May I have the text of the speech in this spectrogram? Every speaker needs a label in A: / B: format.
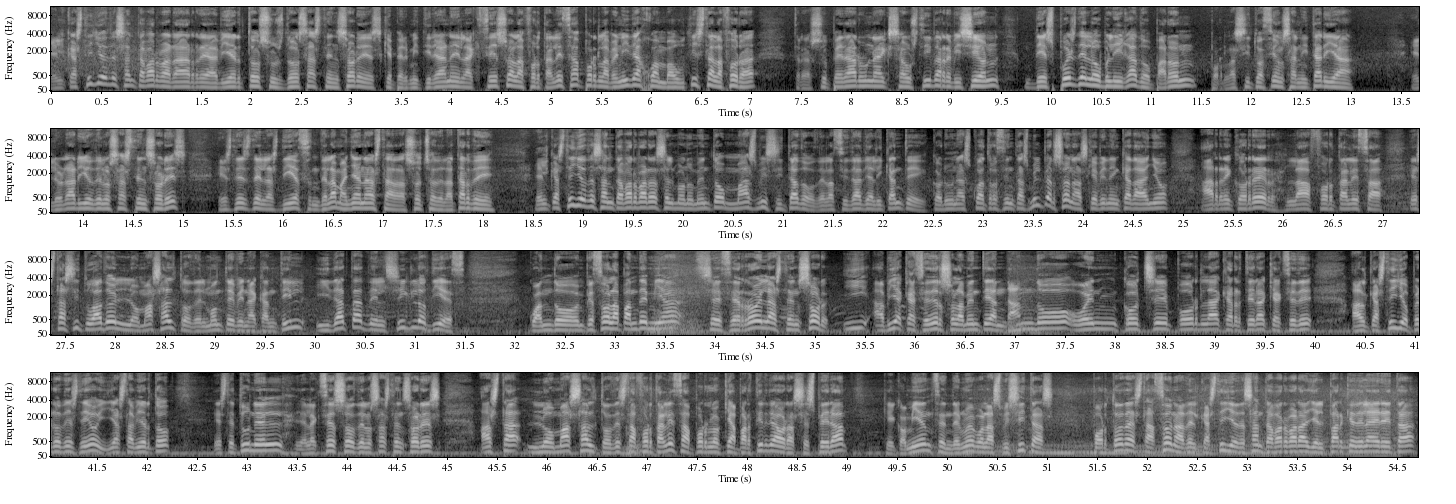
A: El castillo de Santa Bárbara ha reabierto sus dos ascensores que permitirán el acceso a la fortaleza por la avenida Juan Bautista Lafora tras superar una exhaustiva revisión después del obligado parón por la situación sanitaria. El horario de los ascensores es desde las 10 de la mañana hasta las 8 de la tarde. El castillo de Santa Bárbara es el monumento más visitado de la ciudad de Alicante, con unas 400.000 personas que vienen cada año a recorrer la fortaleza. Está situado en lo más alto del monte Benacantil y data del siglo X. Cuando empezó la pandemia se cerró el ascensor y había que acceder solamente andando o en coche por la carretera que accede al castillo, pero desde hoy ya está abierto este túnel y el acceso de los ascensores hasta lo más alto de esta fortaleza, por lo que a partir de ahora se espera que comiencen de nuevo las visitas por toda esta zona del castillo de Santa Bárbara y el Parque de la Ereta,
